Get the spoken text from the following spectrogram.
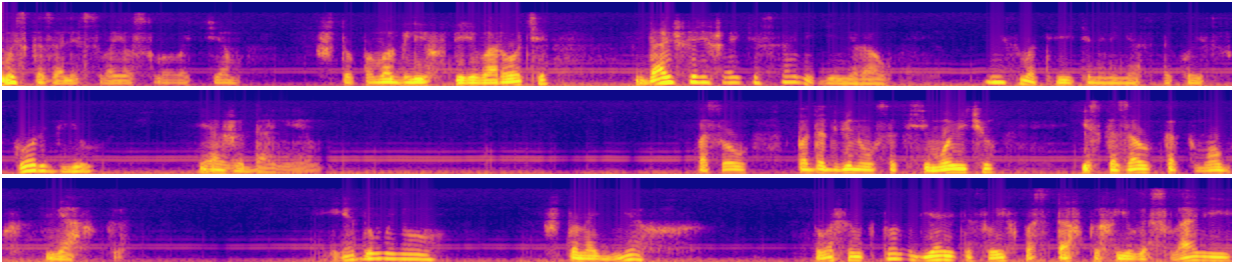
Мы сказали свое слово тем, что помогли в перевороте. Дальше решайте сами, генерал. Не смотрите на меня с такой скорбью и ожиданием. Посол пододвинулся к Симовичу и сказал как мог мягко. «Я думаю, что на днях Вашингтон объявит о своих поставках Югославии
